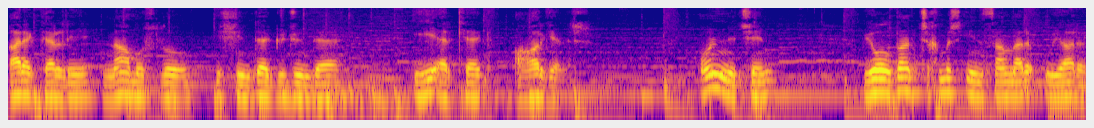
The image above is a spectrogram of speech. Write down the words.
karakterli, namuslu, işinde, gücünde iyi erkek ağır gelir. Onun için yoldan çıkmış insanları uyarın.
